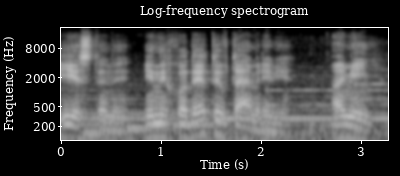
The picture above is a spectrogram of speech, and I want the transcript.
істини і не ходити в темряві. Амінь.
